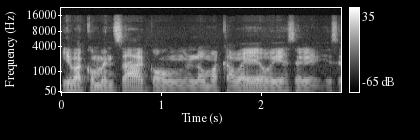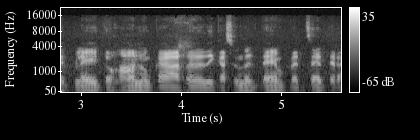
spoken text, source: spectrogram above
iba a comenzar con los macabeos y ese, ese pleito, Hanukkah, rededicación del templo, etc.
